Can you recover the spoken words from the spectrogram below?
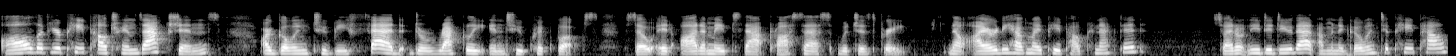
all of your PayPal transactions are going to be fed directly into QuickBooks. So it automates that process, which is great. Now, I already have my PayPal connected. So I don't need to do that. I'm going to go into PayPal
